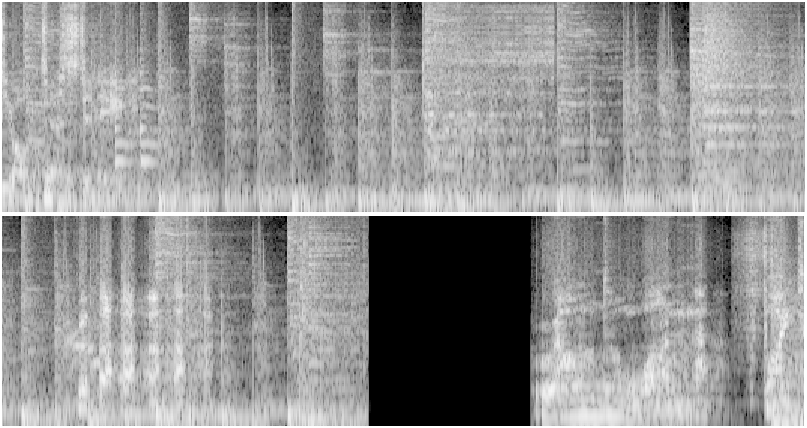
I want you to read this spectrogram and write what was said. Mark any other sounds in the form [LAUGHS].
Your destiny. [LAUGHS] Round one. Fight!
